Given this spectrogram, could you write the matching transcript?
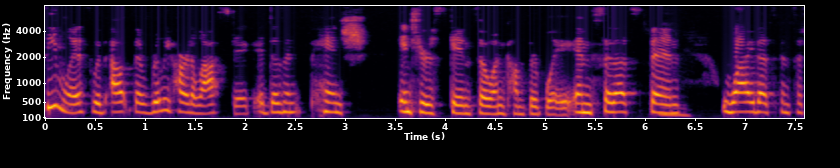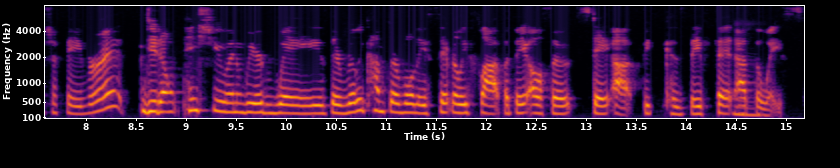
seamless without the really hard elastic. It doesn't pinch into your skin so uncomfortably. And so that's been mm. why that's been such a favorite. They don't pinch you in weird ways. They're really comfortable. They sit really flat, but they also stay up because they fit mm. at the mm. waist.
